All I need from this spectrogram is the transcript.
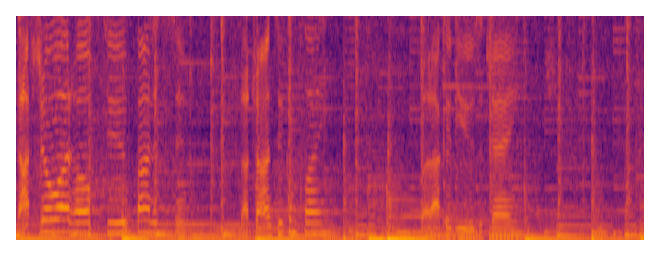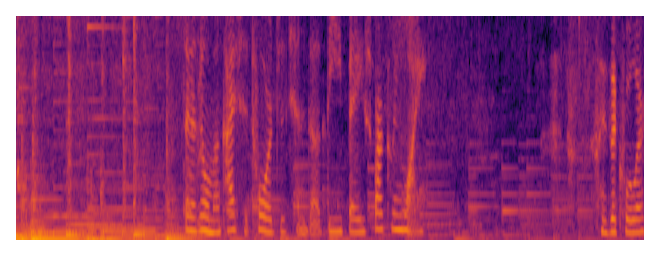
Not sure what, hope to find it soon. Not trying to complain, but I could use a change. 这个是我们开始 tour 之前的第一杯 sparkling wine。Is it cooler?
